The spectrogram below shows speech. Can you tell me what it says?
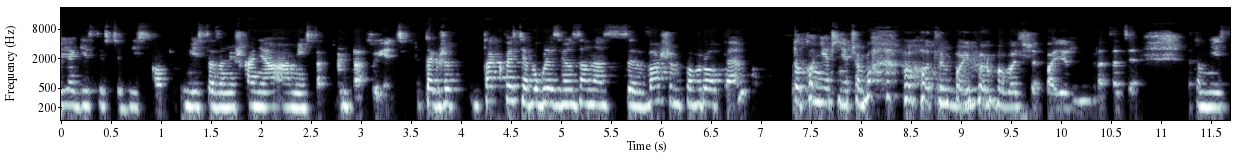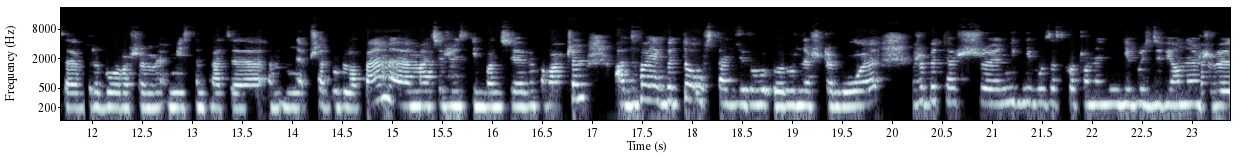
jak jesteście blisko miejsca zamieszkania, a miejsca, w którym pracujecie. Także ta kwestia w ogóle związana z waszym powrotem to koniecznie trzeba o tym poinformować szefa, jeżeli wracacie to miejsce, które było waszym miejscem pracy przed urlopem e, macierzyńskim bądź wychowawczym, a dwa, jakby to ustalić różne szczegóły, żeby też e, nikt nie był zaskoczony, nikt nie był zdziwiony, żeby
